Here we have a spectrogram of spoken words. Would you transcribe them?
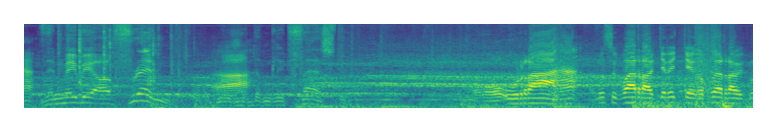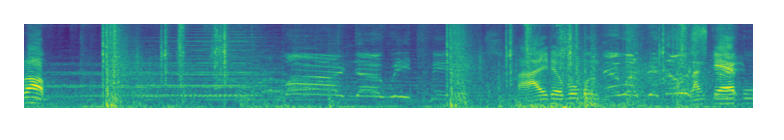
ฮะ Then maybe our friend will Ah. let them bleed faster. โอ้โหอูราฮะ รู้สึกว่าเราจะได้เจอกับเพื่อนเราอีกรอบ Burn the wheat fields. ตายเถอะพวกมึง There will be no รังแกกู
